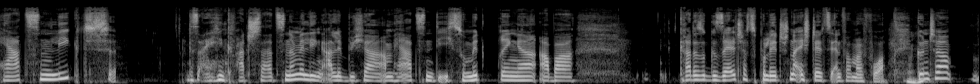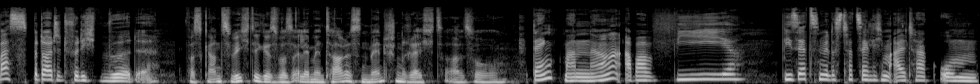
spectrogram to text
Herzen liegt. Das ist eigentlich ein Quatschsatz. Ne? Mir liegen alle Bücher am Herzen, die ich so mitbringe, aber gerade so gesellschaftspolitisch, na, ich stelle es dir einfach mal vor. Mhm. Günther, was bedeutet für dich Würde? Was ganz Wichtiges, was Elementares, ein Menschenrecht. Also denkt man, ne? Aber wie Wie setzen wir das tatsächlich im Alltag um?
